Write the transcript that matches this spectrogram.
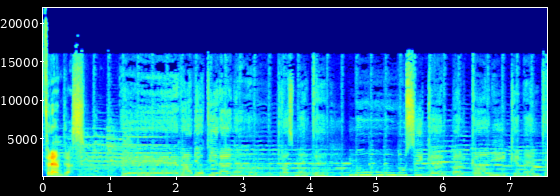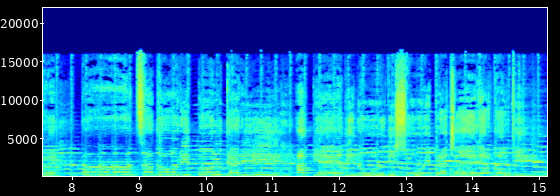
förändras. Radio Tirana trasmette musiche balcaniche mentre danzatori bulgari a piedi nudi sui bracieri ardenti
